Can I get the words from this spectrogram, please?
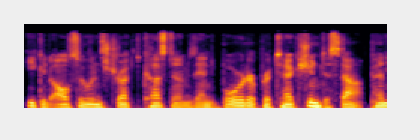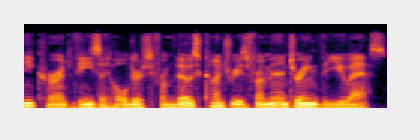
He could also instruct Customs and Border Protection to stop any current visa holders from those countries from entering the U.S.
